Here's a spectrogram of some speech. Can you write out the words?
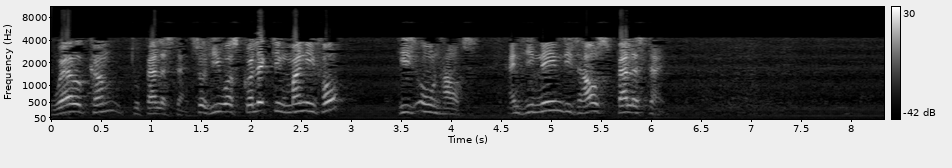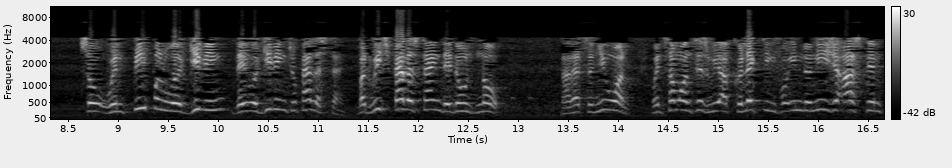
Welcome to Palestine. So he was collecting money for his own house. And he named his house Palestine. So when people were giving, they were giving to Palestine. But which Palestine, they don't know. Now that's a new one. When someone says we are collecting for Indonesia, ask them,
